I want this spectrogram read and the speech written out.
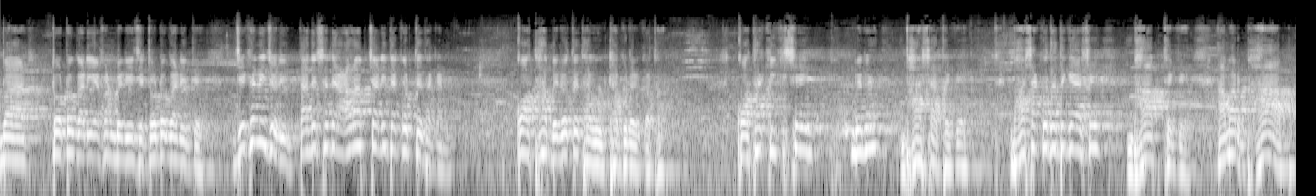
বা টোটো গাড়ি এখন বেরিয়েছে, টোটো গাড়িতে। যেখানে চড়ি তাদের সাথে আলাপচারিতা করতে থাকেন। কথা বেরোতে থাকুক ঠাকুরের কথা। কথা কি কিসে বেরোয়? ভাষা থেকে। ভাষা কোথা থেকে আসে? ভাব থেকে। আমার ভাব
